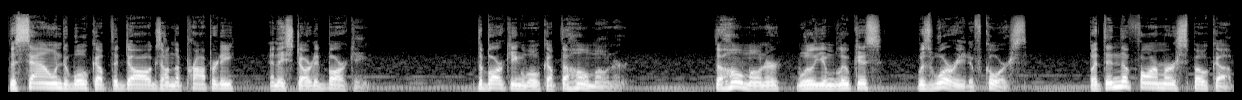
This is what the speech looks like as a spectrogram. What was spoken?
The sound woke up the dogs on the property, and they started barking. The barking woke up the homeowner. The homeowner, William Lucas, was worried, of course. But then the farmer spoke up.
